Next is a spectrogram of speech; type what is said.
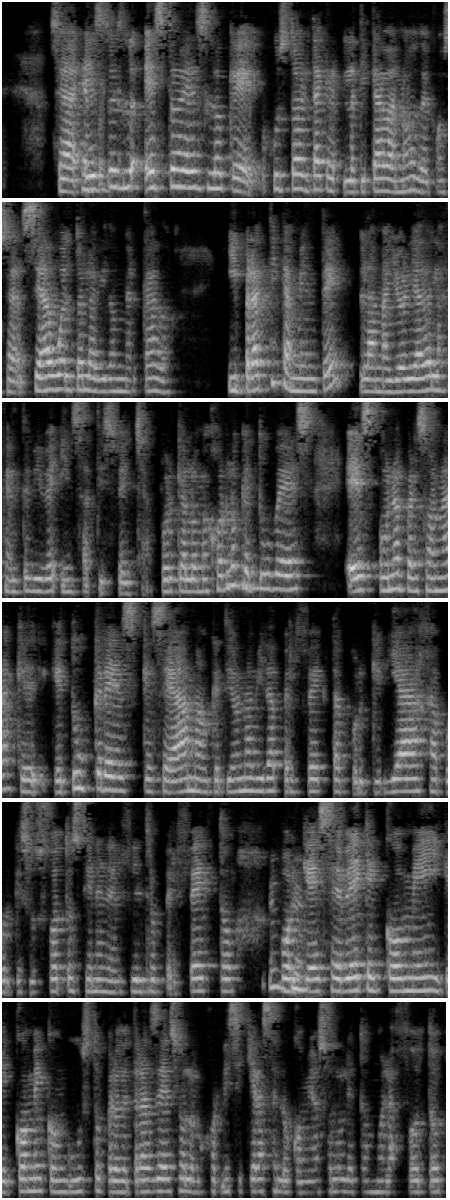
O sea, esto es, lo, esto es lo que justo ahorita que platicaba, ¿no? De, o sea, se ha vuelto la vida un mercado. Y prácticamente la mayoría de la gente vive insatisfecha, porque a lo mejor lo que tú ves es una persona que, que, tú crees que se ama o que tiene una vida perfecta porque viaja, porque sus fotos tienen el filtro perfecto, porque se ve que come y que come con gusto, pero detrás de eso a lo mejor ni siquiera se lo comió, solo le tomó la foto. O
